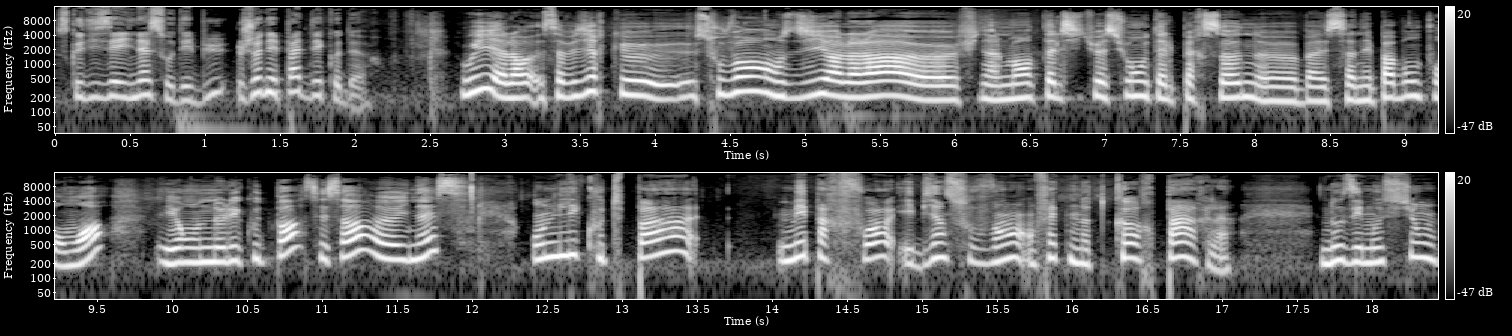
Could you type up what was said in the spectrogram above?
Ce que disait Inès au début, je n'ai pas de décodeur. Oui, alors ça veut dire que souvent on se dit oh là là, euh, finalement telle situation ou telle personne, euh, bah, ça n'est pas bon pour moi, et on ne l'écoute pas, c'est ça, euh, Inès? On ne l'écoute pas, mais parfois et bien souvent, en fait, notre corps parle. Nos émotions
